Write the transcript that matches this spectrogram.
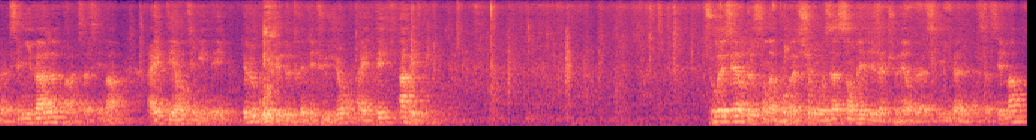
de la Sémival par la SACEMA a été entériné et le projet de traité de fusion a été arrêté. Sous réserve de son approbation aux assemblées des actionnaires de la Sémival et de la SACEMA,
